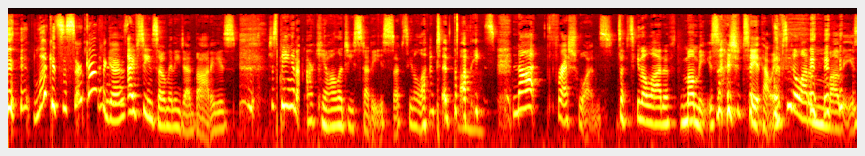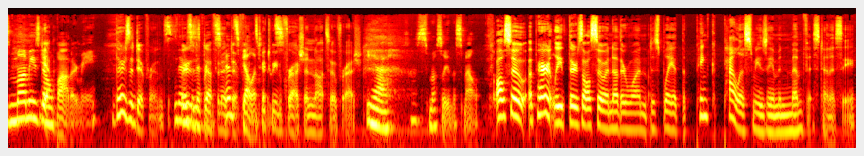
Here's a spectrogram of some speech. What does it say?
Look, it's a sarcophagus. I've seen so many dead bodies. Just being in archaeology studies, I've seen a lot of dead bodies. Not fresh ones. I've seen a lot of mummies. I should say it that way. I've seen a lot of mummies. Mummies don't Yeah. bother me. There's a difference. There's There's, a difference. definite And difference skeletons. between fresh and not so fresh. Yeah, it's mostly in the smell. Also, apparently, there's also another one display at the Pink Palace Museum in Memphis, Tennessee.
